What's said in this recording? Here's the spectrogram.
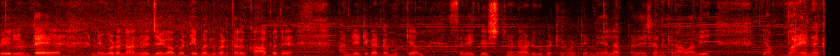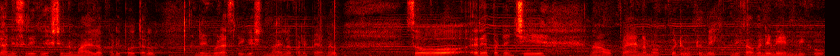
పేర్లు ఉంటే నేను కూడా నాన్ వెజ్ కాబట్టి ఇబ్బంది పడతారు. కాకపోతే అన్నిటికంటే ముఖ్యం శ్రీకృష్ణుడు అడుగుపెట్టినటువంటి నేల ప్రదేశానికి రావాలి. ఎవరైనా కానీ శ్రీకృష్ణుని మాయలో పడిపోతారు. నేను కూడా శ్రీకృష్ణుని మాయలో పడిపోయాను. సో రేపటి నుంచి నా ప్రయాణం ఒక్కటి ఉంటుంది. మీకు అవన్నీ నేను మీకు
